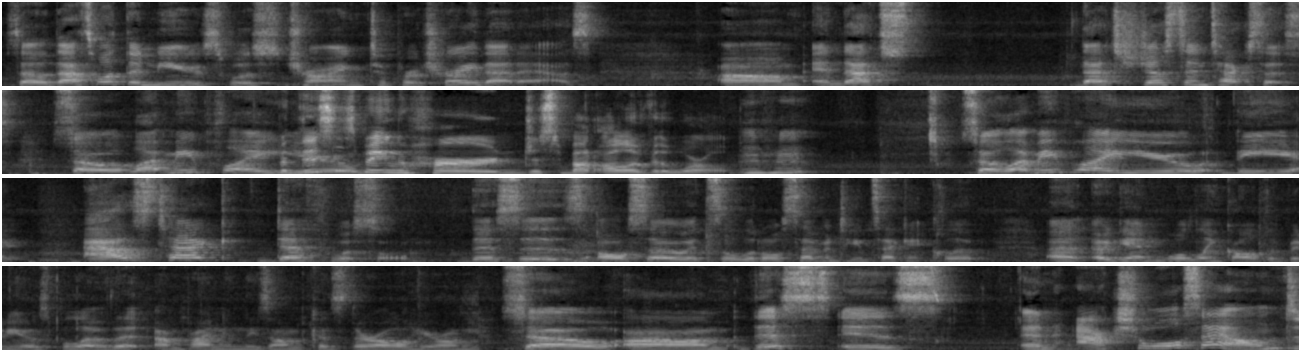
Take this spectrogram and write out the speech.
So that's what the news was trying to portray that as, um, and that's that's just in Texas. So let me play But you. this is being heard just about all over the world. So let me play you the Aztec death whistle. This is also it's a little 17 second clip. Uh, again, we'll link all the videos below that I'm finding these on because they're all here on. So um, this is an actual sound.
